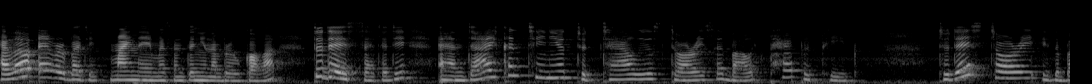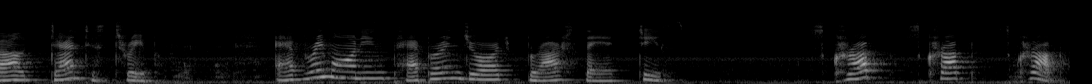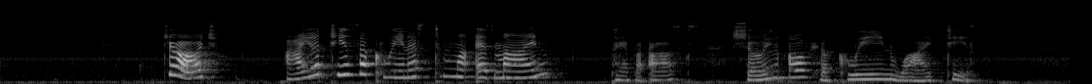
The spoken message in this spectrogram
Hello everybody, my name is Antonina Brylkova. Today is Saturday and I continue to tell you stories about Peppa Pig. Today's story is about dentist trip. Every morning Peppa and George brush their teeth. Scrub, scrub, scrub. George, are your teeth as clean as, as mine? Peppa asks showing off her clean white teeth.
